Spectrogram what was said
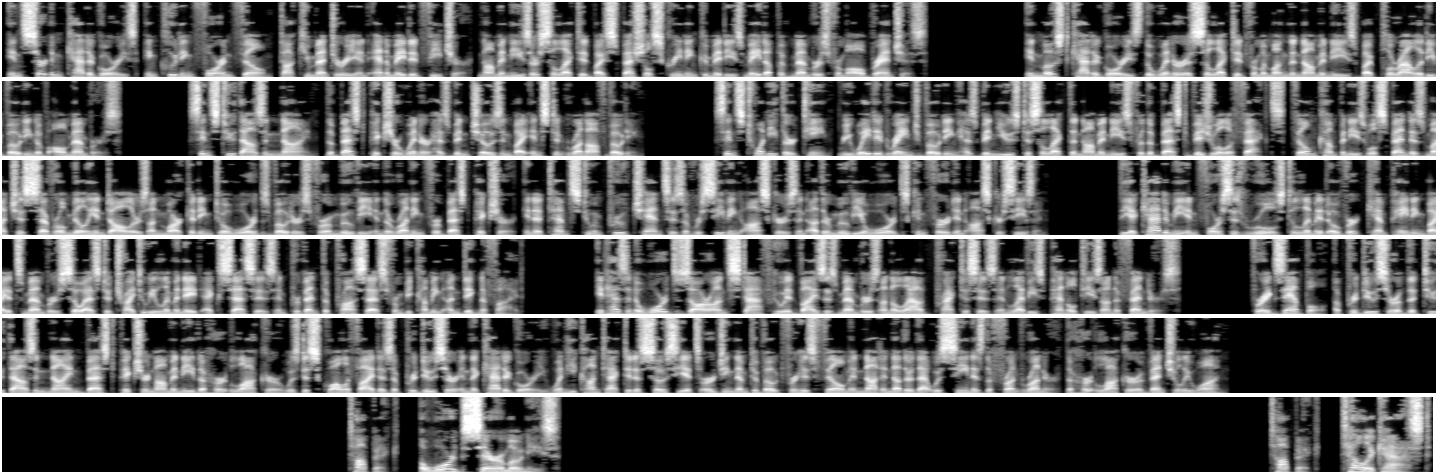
In certain categories, including foreign film, documentary and animated feature, nominees are selected by special screening committees made up of members from all branches. In most categories the winner is selected from among the nominees by plurality voting of all members. Since 2009, the Best Picture winner has been chosen by instant runoff voting. Since 2013, reweighted range voting has been used to select the nominees for the best visual effects. Film companies will spend as much as several million dollars on marketing to awards voters for a movie in the running for Best Picture, in attempts to improve chances of receiving Oscars and other movie awards conferred in Oscar season. The Academy enforces rules to limit overt campaigning by its members so as to try to eliminate excesses and prevent the process from becoming undignified. It has an awards czar on staff who advises members on allowed practices and levies penalties on offenders. For example, a producer of the 2009 Best Picture nominee The Hurt Locker was disqualified as a producer in the category when he contacted associates urging them to vote for his film and not another that was seen as the front runner The Hurt Locker eventually won. Awards ceremonies Telecast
